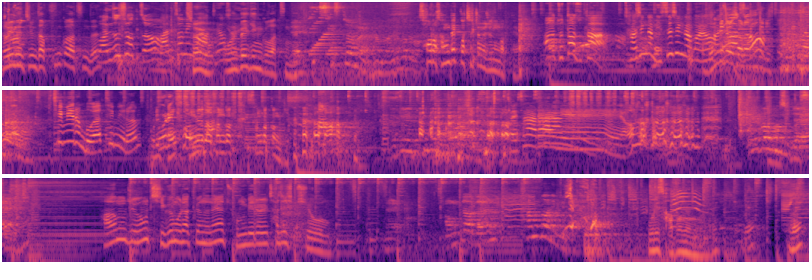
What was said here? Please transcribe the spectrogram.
저희는 지금 다푼거 같은데 완전 쉬웠죠? 만점인 것 같아요. 저희. 올백인 거 같은데 서로 상대 거 채점해 주는 거 어때요? 아 좋다 좋다. 자신감 있으신가 봐요. 믿을 사람들이 있어 팀 이름 뭐야, 팀 이름? 우리, 버, 버뮤다 삼각, 삼각관계 저희 사랑해요. 1번 문제. 다음 중 지금 우리 학교는 의 좀비를 찾으십시오 네, 정답은 3번입니다. 우리 4번 했는데. 왜?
